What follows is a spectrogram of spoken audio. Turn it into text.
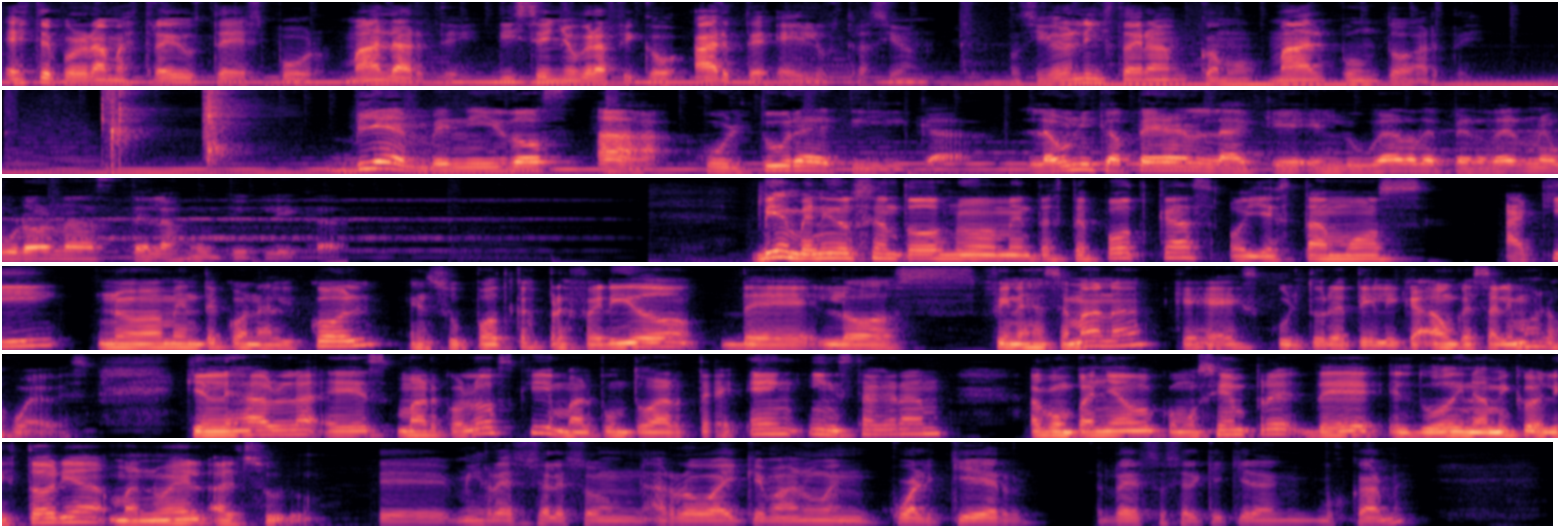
Este programa es traído a ustedes por Mal Arte, diseño gráfico, arte e ilustración. Consíguelo en Instagram como mal.arte. Bienvenidos a Cultura Etílica, la única pea en la que en lugar de perder neuronas te las multiplicas. Bienvenidos sean todos nuevamente a este podcast. Hoy estamos aquí nuevamente con alcohol en su podcast preferido de los fines de semana, que es Cultura Etílica, aunque salimos los jueves. Quien les habla es Marco Losky, mal.arte en Instagram acompañado como siempre de el dúo dinámico de la historia, Manuel Alzuru. Eh, mis redes sociales son arroba y que Manu en cualquier red social que quieran buscarme.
